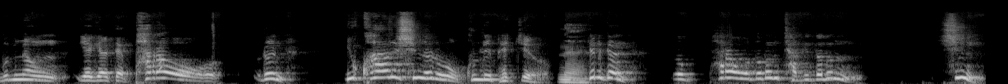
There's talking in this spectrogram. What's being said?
문명 얘기할 때 파라오는 육한 신으로 군립했지요. 네. 그러니까 그 파라오들은 자기들은 신,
